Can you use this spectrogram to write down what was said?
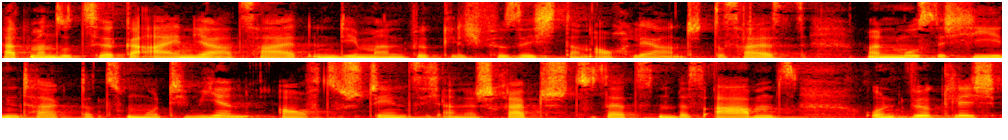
hat man so circa ein Jahr Zeit, in dem man wirklich für sich dann auch lernt. Das heißt, man muss sich jeden Tag dazu motivieren, aufzustehen, sich an den Schreibtisch zu setzen bis abends und wirklich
